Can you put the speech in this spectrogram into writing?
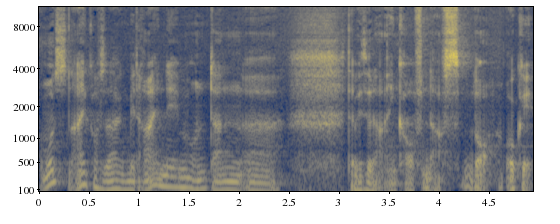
Du musst einen Einkaufswagen mit reinnehmen und dann, äh, damit du da einkaufen darfst. So, okay.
